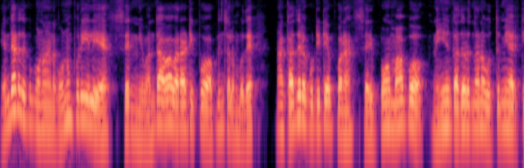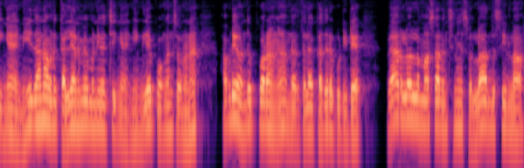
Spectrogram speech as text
எந்த இடத்துக்கு போனோம் எனக்கு ஒன்றும் புரியலையே. சரி நீ வந்தாவா? வராட்டி போ. அப்படின்னு சொல்லும்போது நான் கதிரை கூட்டிகிட்டே போகிறேன் சரி போமா போ. நீயும் கதிரும் தானே ஒத்துமையாக இருக்கீங்க. நீ தானே அவனுக்கு கல்யாணமே பண்ணி வச்சிங்க. நீங்களே போங்கன்னு சொன்னோன்னே அப்படியே வந்து போகிறாங்க அந்த இடத்துல கதிரை கூட்டிகிட்டு. வேறு லெவலில் மாசாக இருந்துச்சுன்னே சொல்லலாம். அந்த சீன்லாம்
